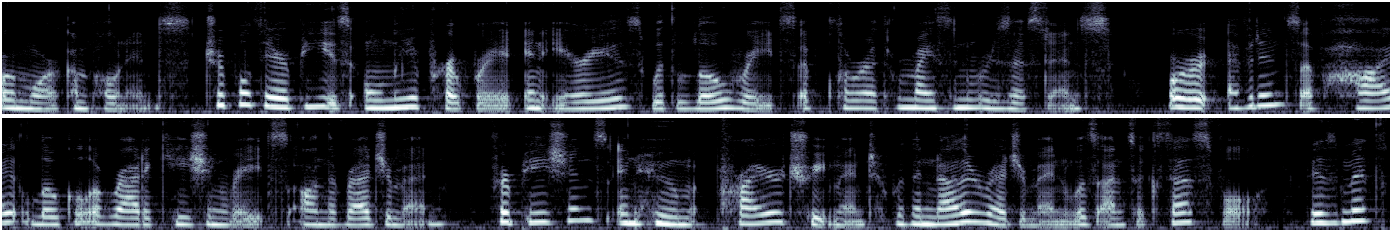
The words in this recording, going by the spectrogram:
or more components. Triple therapy is only appropriate in areas with low rates of clarithromycin resistance or evidence of high local eradication rates on the regimen. For patients in whom prior treatment with another regimen was unsuccessful, bismuth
